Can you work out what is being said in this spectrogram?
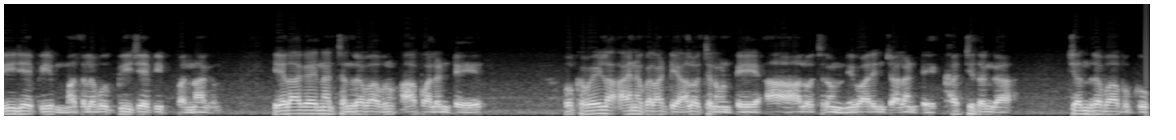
బీజేపీ మతలబు బీజేపీ పన్నాగం. ఎలాగైనా చంద్రబాబును ఆపాలంటే ఒకవేళ ఆయనకు అలాంటి ఆలోచన ఉంటే ఆ ఆలోచనను నివారించాలంటే ఖచ్చితంగా చంద్రబాబుకు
